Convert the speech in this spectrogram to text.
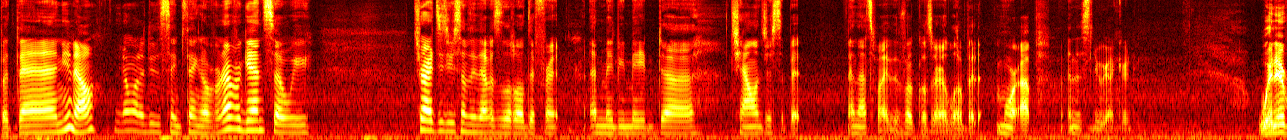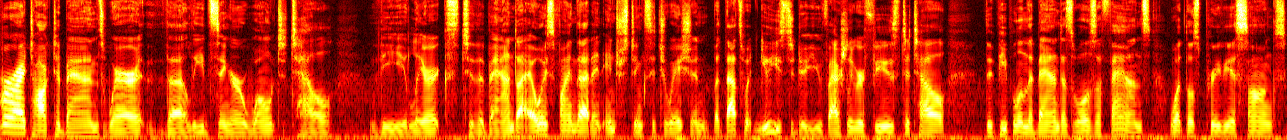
But then, you know, you don't want to do the same thing over and over again, so we tried to do something that was a little different and maybe made uh, challenge us a bit. And that's why the vocals are a little bit more up in this new record. Whenever I talk to bands where the lead singer won't tell the lyrics to the band, I always find that an interesting situation. But that's what you used to do. You've actually refused to tell the people in the band as well as the fans what those previous songs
